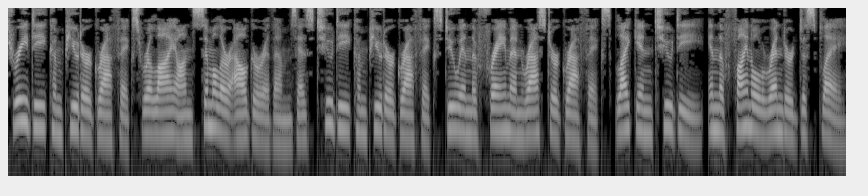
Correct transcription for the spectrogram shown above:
3D computer graphics rely on similar algorithms as 2D computer graphics do in the frame and raster graphics like in 2D in the final rendered display.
